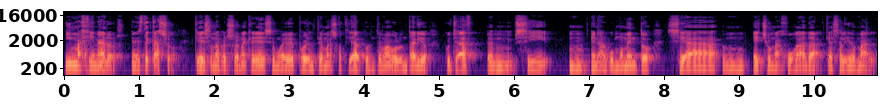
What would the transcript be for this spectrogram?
Imaginaros, en este caso, que es una persona que se mueve por el tema social, por un tema voluntario. Escuchad, em, si mm, en algún momento se ha mm, hecho una jugada que ha salido mal,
